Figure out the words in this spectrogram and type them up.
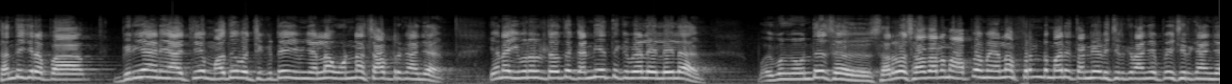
சந்திக்கிறப்ப பிரியாணி ஆச்சு மது வச்சுக்கிட்டு இவங்க எல்லாம் ஒன்றா சாப்பிட்ருக்காங்க ஏன்னா இவங்கள்ட்ட வந்து கண்ணியத்துக்கு வேலை இல்லைல்ல இவங்க வந்து ச சர்வசாதாரணமாக அப்பா அம்மையெல்லாம் ஃப்ரெண்டு மாதிரி தண்ணி அடிச்சிருக்கிறாங்க பேசியிருக்காங்க.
